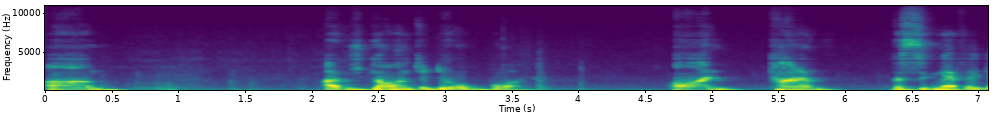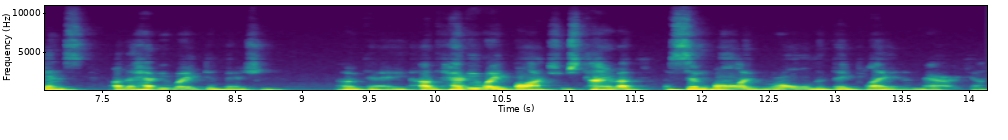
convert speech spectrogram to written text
Um, I was going to do a book on kind of the significance of the heavyweight division, okay, of heavyweight boxers, kind of a, a symbolic role that they play in America.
